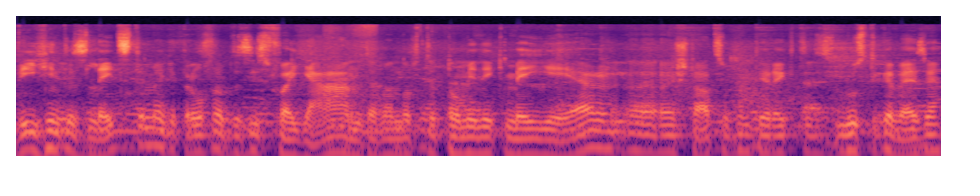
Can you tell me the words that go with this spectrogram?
Wie ich ihn das letzte Mal getroffen habe, das ist vor Jahren, da war noch der Dominique Meyer, äh, Staatsoperndirektor. Lustigerweise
